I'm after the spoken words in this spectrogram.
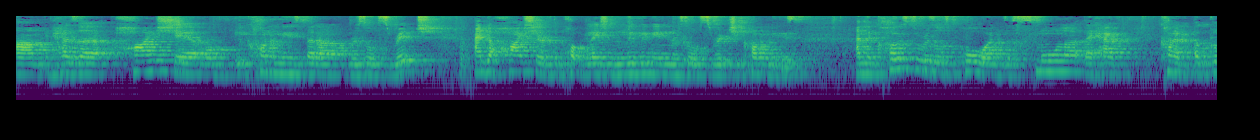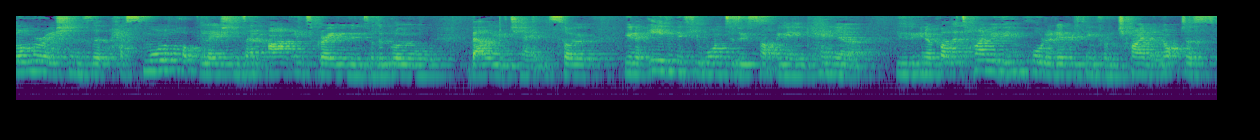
Um, it has a high share of economies that are resource rich and a high share of the population living in resource rich economies. And the coastal resource poor ones are smaller, they have kind of agglomerations that have smaller populations and aren't integrated into the global value chain. So, you know, even if you want to do something in Kenya, you, know, by the time you've imported everything from China, not just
